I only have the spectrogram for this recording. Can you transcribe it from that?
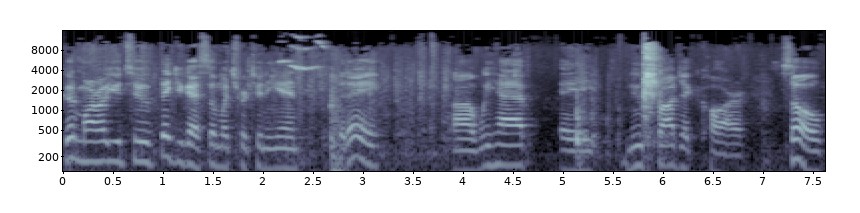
Good morrow, YouTube. Thank you guys so much for tuning in. Today, uh, we have a new project car. So,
